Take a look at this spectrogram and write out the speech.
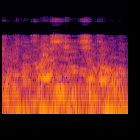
Class 2 Sapporo.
